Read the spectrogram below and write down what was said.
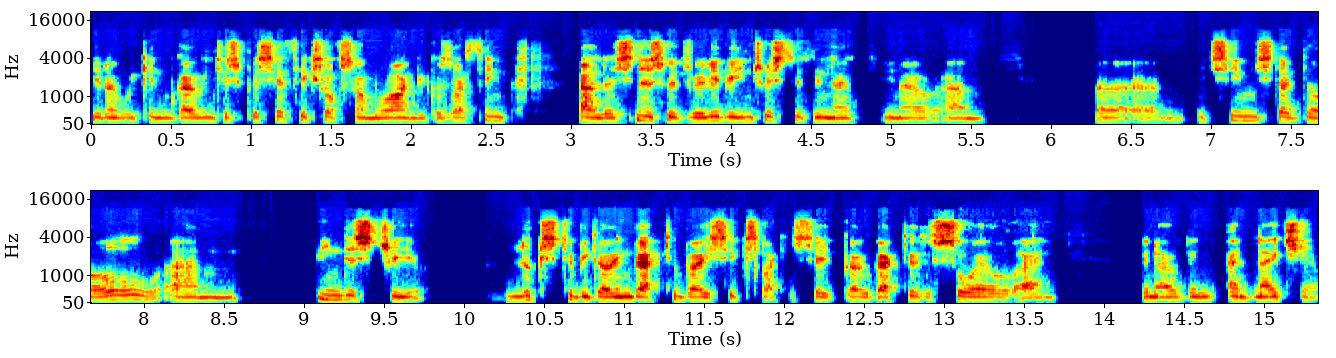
you know we can go into specifics of some wine because I think our listeners would really be interested in that. You know um, it seems that the whole um, industry looks to be going back to basics, like you said, go back to the soil and you know the, and nature.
